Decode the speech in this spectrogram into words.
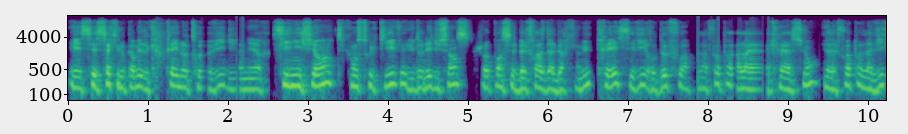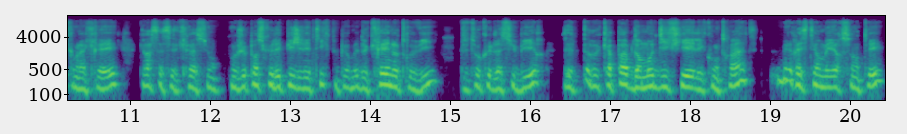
Et c'est ça qui nous permet de créer notre vie d'une manière signifiante, constructive et lui donner du sens. Je reprends cette belle phrase d'Albert Camus créer, c'est vivre deux fois, à la fois par la création et à la fois par la vie qu'on a créée grâce à cette création. Donc je pense que l'épigénétique nous permet de créer notre vie plutôt que de la subir d'être capable d'en modifier les contraintes, mais rester en meilleure santé,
